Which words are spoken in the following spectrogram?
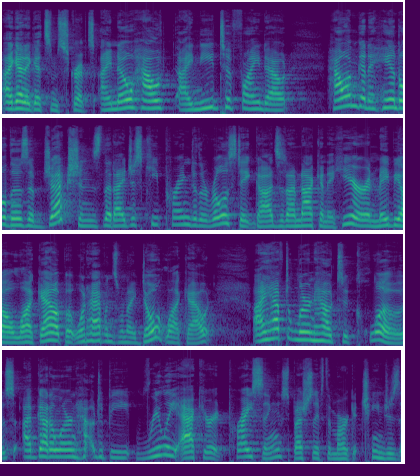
I got to get some scripts. I know how, I need to find out how I'm going to handle those objections that I just keep praying to the real estate gods that I'm not going to hear, and maybe I'll luck out, but what happens when I don't luck out? I have to learn how to close. I've got to learn how to be really accurate pricing, especially if the market changes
